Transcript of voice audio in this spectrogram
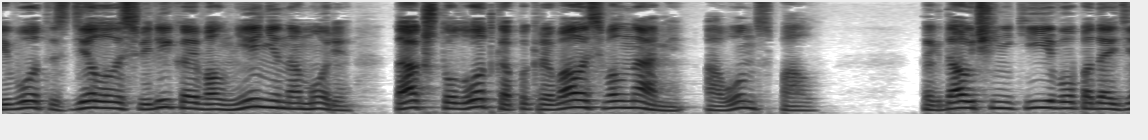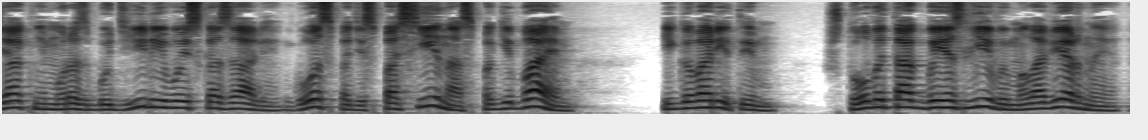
И вот сделалось великое волнение на море, так что лодка покрывалась волнами, а он спал. Тогда ученики его, подойдя к нему, разбудили его и сказали, «Господи, спаси нас, погибаем!» И говорит им, «Что вы так боязливы, маловерные?»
